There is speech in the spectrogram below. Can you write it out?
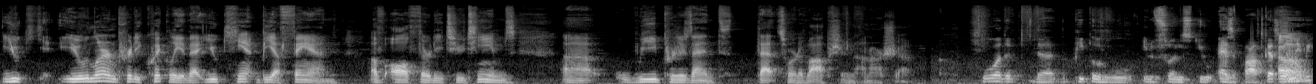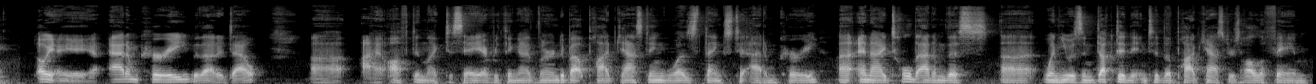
You, you learn pretty quickly that you can't be a fan of all 32 teams. Uh, we present that sort of option on our show. Who are the, the, the people who influenced you as a podcaster, oh. maybe? Oh, yeah, yeah, yeah. Adam Curry, without a doubt. Uh, I often like to say everything I learned about podcasting was thanks to Adam Curry. Uh, and I told Adam this uh, when he was inducted into the Podcasters Hall of Fame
